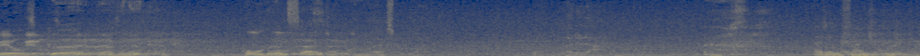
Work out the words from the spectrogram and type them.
Feels good, doesn't it? Hold it inside you one last. Then let it out. I didn't find your partner.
